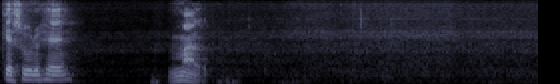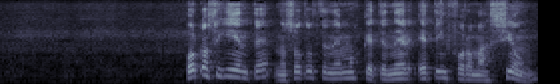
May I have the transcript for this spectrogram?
que surge mal. Por consiguiente, nosotros tenemos que tener esta información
